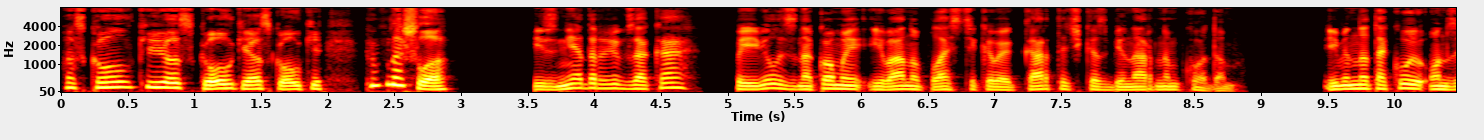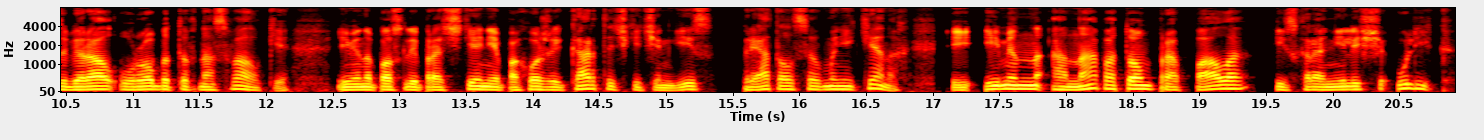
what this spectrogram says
«Осколки, осколки, осколки. Нашла!» Из недр рюкзака появилась знакомая Ивану пластиковая карточка с бинарным кодом. Именно такую он забирал у роботов на свалке. Именно после прочтения похожей карточки Чингис прятался в манекенах, и именно она потом пропала из хранилища улик.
